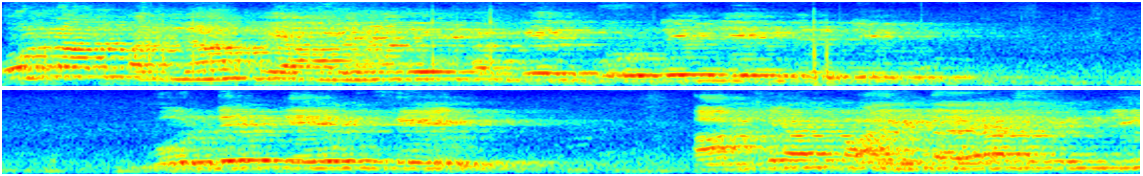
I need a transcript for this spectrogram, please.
ਉਹਨਾਂ ਪੰਜਾਂ ਪਿਆਰਿਆਂ ਦੇ ਅੱਗੇ ਗੋਡੇ ਟੇਕ ਦਿੱਤੇ ਗੋਡੇ ਟੇਕ ਕੇ ਆਖਿਆ, ਭਾਈ ਦਇਆ ਸਿੰਘ ਜੀ,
